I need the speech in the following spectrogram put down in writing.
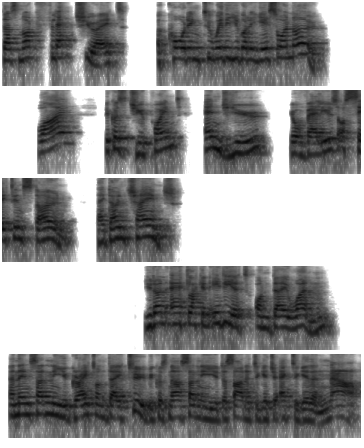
does not fluctuate according to whether you got a yes or a no. Why? Because Dewpoint and you your values are set in stone. They don't change. You don't act like an idiot on day one and then suddenly you're great on day two because now suddenly you decided to get your act together. Now,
